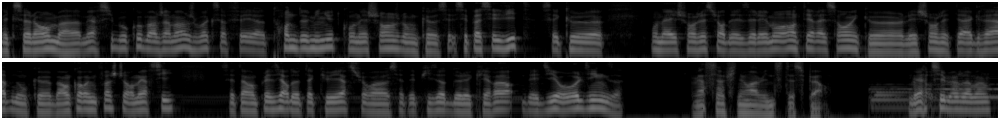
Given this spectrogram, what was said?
Excellent, bah, merci beaucoup Benjamin. Je vois que ça fait 32 minutes qu'on échange, donc c'est passé vite. C'est que on a échangé sur des éléments intéressants et que l'échange était agréable. Donc bah, encore une fois, je te remercie. C'était un plaisir de t'accueillir sur cet épisode de l'éclaireur dédié aux holdings. Merci infiniment, Avin, c'était super. Merci Benjamin.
